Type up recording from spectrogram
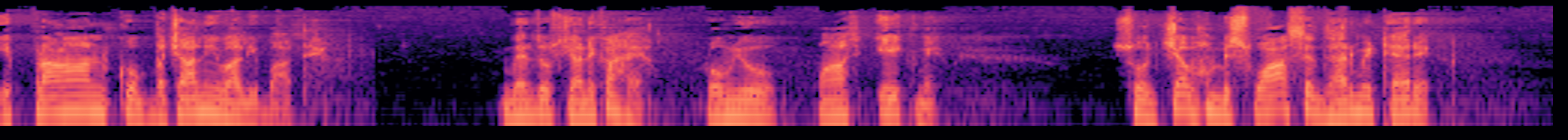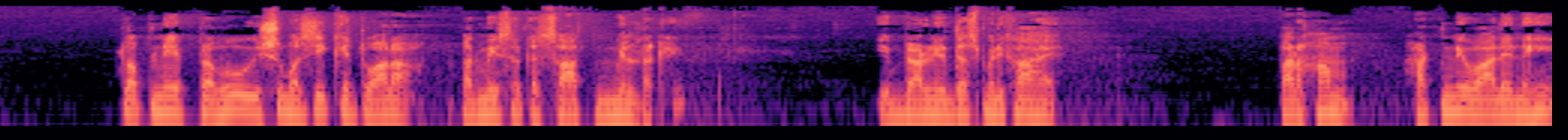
ये प्राण को बचाने वाली बात है। मेरे दोस्त यहाँ लिखा है? रोमियो पाँच एक में, सो जब हम विश्वास से धर्मी ठहरे तो अपने प्रभु यीशु मसीह के द्वारा परमेश्वर के साथ मिल रखें। इब्रानी दस में लिखा है, पर हम हटने वाले नहीं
